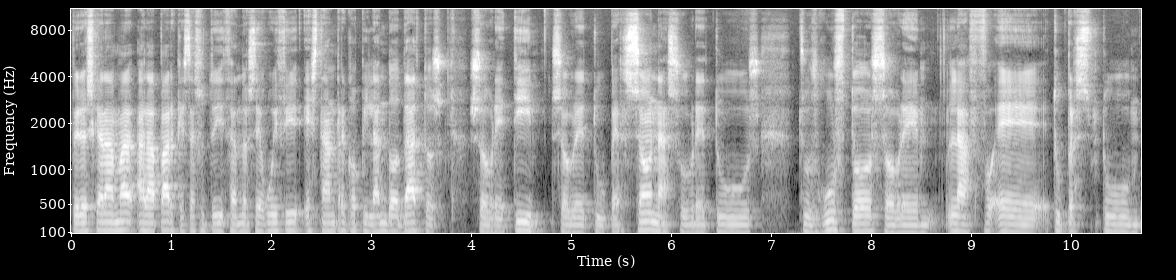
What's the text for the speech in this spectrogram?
pero es que a la, par que estás utilizando ese wifi están recopilando datos sobre ti, sobre tu persona, sobre tus tus gustos, sobre la, eh, tu, tu,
